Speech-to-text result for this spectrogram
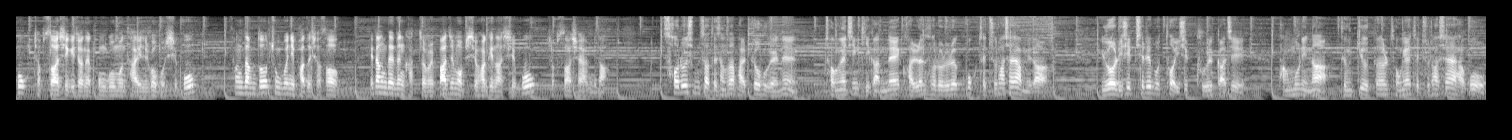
꼭 접수하시기 전에 공고문 다 읽어보시고 상담도 충분히 받으셔서 해당되는 가점을 빠짐없이 확인하시고 접수하셔야 합니다. 서류 심사 대상자 발표 후에는 정해진 기간 내 관련 서류를 꼭 제출하셔야 합니다. 6월 27일부터 29일까지 방문이나 등기 우편을 통해 제출하셔야 하고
